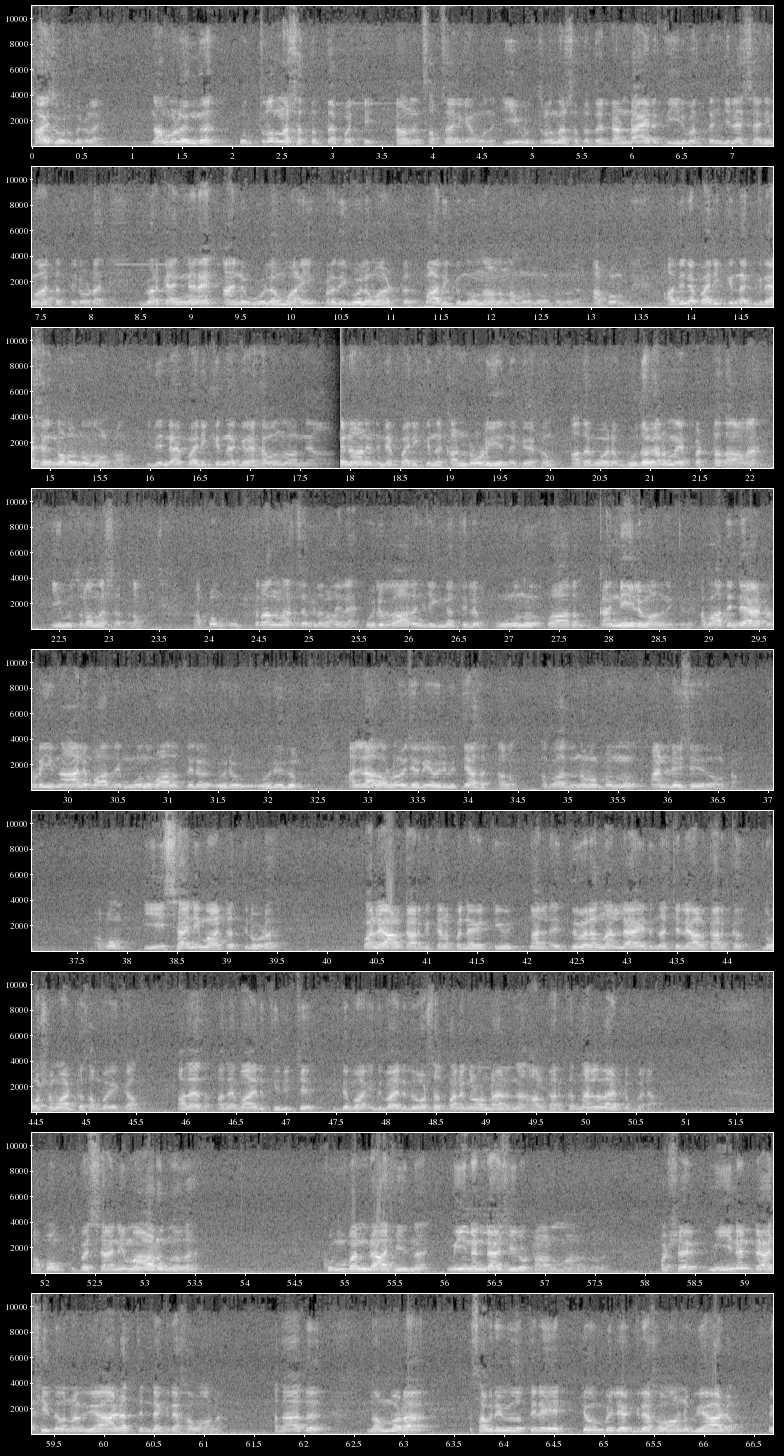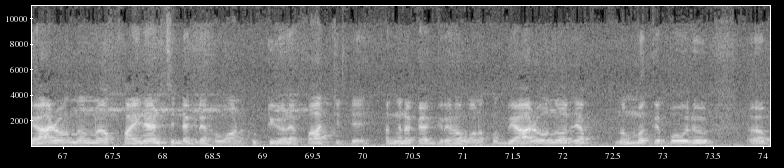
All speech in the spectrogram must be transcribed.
Hi സുഹൃത്തുക്കളെ നമ്മൾ ഇന്ന് ഉത്ര നക്ഷത്രത്തെ പറ്റി ആണ് സംസാരിക്കാൻ പോകുന്നത്. ഈ ഉത്ര നക്ഷത്രത്തെ രണ്ടായിരത്തി ഇരുപത്തഞ്ചിലെ ശനിമാറ്റത്തിലൂടെ ഇവർക്ക് എങ്ങനെ അനുകൂലമായി പ്രതികൂലമായിട്ട് ബാധിക്കുന്നു എന്നാണ് നമ്മൾ നോക്കുന്നത്. അപ്പം അതിനെ ഭരിക്കുന്ന ഗ്രഹങ്ങളൊന്നും നോക്കാം. ഇതിനെ പരിക്കുന്ന ഗ്രഹം എന്ന് പറഞ്ഞാൽ ഇതിനെ പരിക്കുന്ന കൺട്രോൾ ചെയ്യുന്ന ഗ്രഹം. അതുപോലെ ബുധകർമ്മപ്പെട്ടതാണ് ഈ ഉത്ര നക്ഷത്രം അപ്പം ഉത്ര നക്ഷത്രത്തിലെ ഒരു പാദം ചിങ്ങത്തിലും മൂന്ന് പാദം കന്നിയിലുമാണ് നിൽക്കുന്നത്. അപ്പൊ അതിന്റെ ആയിട്ടുള്ള ഈ നാല് പാദത്തിൽ മൂന്ന് പാദത്തിൽ ഒരു ഒരു ഇതും അല്ലാതുള്ള ഒരു ചെറിയ ഒരു വ്യത്യാസമാണ്. അപ്പൊ അത് നമുക്കൊന്ന് അനലൈസ് ചെയ്ത് നോക്കാം. അപ്പം ഈ ശനിമാറ്റത്തിലൂടെ പല ആൾക്കാർക്ക് ചിലപ്പോൾ നെഗറ്റീവ് നല്ല ഇതുവരെ നല്ല ആയിരുന്ന ചില ആൾക്കാർക്ക് ദോഷമായിട്ട് സംഭവിക്കാം. അതേ അതേമാതിരി തിരിച്ച് ഇതുമാ ഇതുമാതിരി ദോഷ ഫലങ്ങൾ ഉണ്ടായിരുന്ന ആൾക്കാർക്ക് നല്ലതായിട്ടും വരാം. അപ്പം ഇപ്പം ശനി മാറുന്നത് കുംഭൻ രാശിയിൽ നിന്ന് മീനൻ രാശിയിലോട്ടാണ് മാറുന്നത്. പക്ഷേ മീനൻ രാശി എന്ന് പറഞ്ഞാൽ വ്യാഴത്തിന്റെ ഗ്രഹമാണ്. അതായത് നമ്മുടെ സൗരയൂഥത്തിലെ ഏറ്റവും വലിയ ഗ്രഹമാണ് വ്യാഴം. വ്യാഴം എന്ന് പറഞ്ഞാൽ ഫൈനാൻസിന്റെ ഗ്രഹമാണ് കുട്ടികളെ പാറ്റിന്റെ അങ്ങനെയൊക്കെ ഗ്രഹമാണ്. അപ്പം വ്യാഴം എന്ന് പറഞ്ഞാൽ നമുക്കിപ്പോൾ ഒരു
